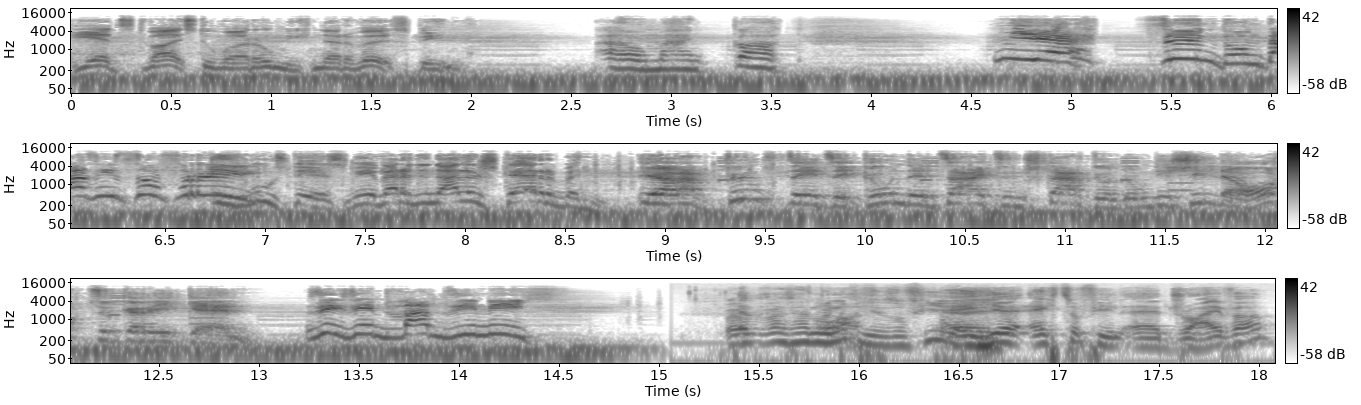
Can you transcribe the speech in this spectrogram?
Jetzt weißt du, warum ich nervös bin. Oh mein Gott! Niet! Zündung, das ist so Ich früh! wusste es, wir werden alle sterben. Ihr habt 15 Sekunden Zeit zum Start und um die Schilder hochzukriegen. Sie sind wahnsinnig! Äh, Was hatten wir noch hier? So viel. Ey, ey. hier echt so viel. Äh, Driver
